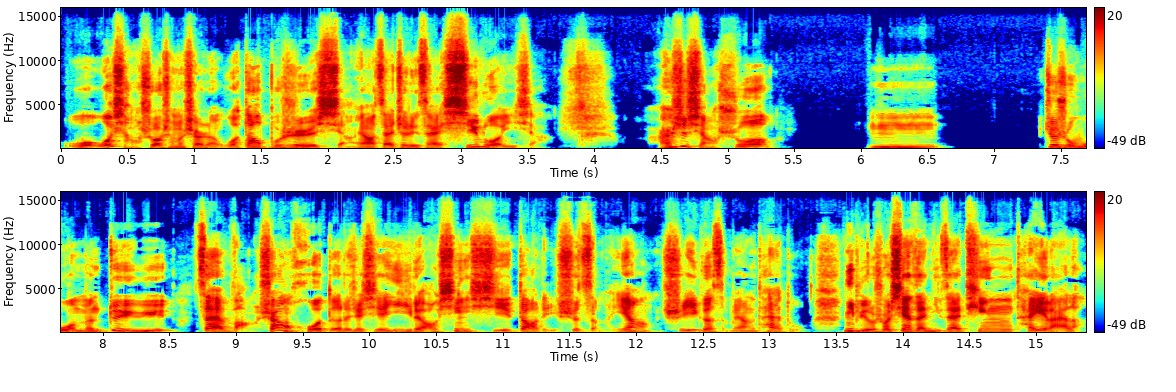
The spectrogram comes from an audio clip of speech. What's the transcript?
我我想说什么事儿呢？我倒不是想要在这里再奚落一下，而是想说，嗯。就是我们对于在网上获得的这些医疗信息到底是怎么样，持一个怎么样的态度？你比如说，现在你在听《太医来了》，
